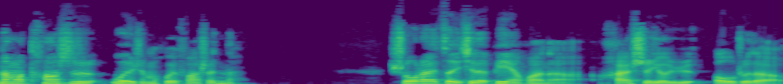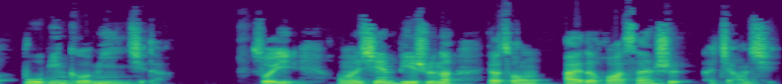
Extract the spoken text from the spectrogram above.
那么它是为什么会发生呢？说来这一切的变化呢，还是由于欧洲的步兵革命引起的。所以我们先必须呢要从爱德华三世来讲起。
